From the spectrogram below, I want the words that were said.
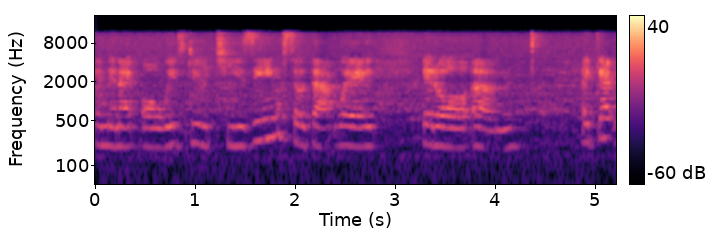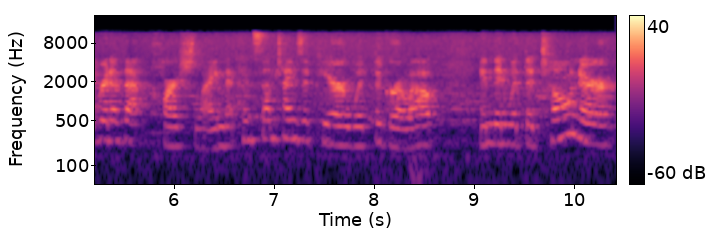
And then I always do teasing so that way it'll um, I get rid of that harsh line that can sometimes appear with the grow out. And then with the toner,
